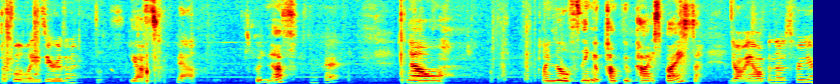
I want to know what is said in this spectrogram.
That's a little easier, isn't it? Yes. Yeah. It's good enough. Okay. Now, my little thing of pumpkin pie spice. You want me to open those for you?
